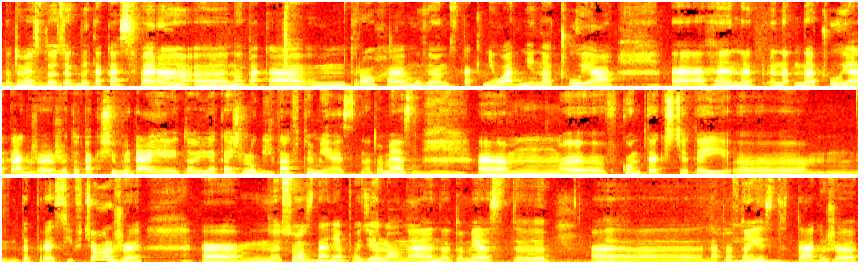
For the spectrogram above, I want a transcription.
Natomiast to jest jakby taka sfera, e, no taka mm, trochę mówiąc tak nieładnie, naczuja, e, na, na, naczuja, tak, że, że to tak się wydaje i to jakaś logika w tym jest. Natomiast em, e, w kontekście tej depresji w ciąży są zdania podzielone, natomiast na pewno jest tak, że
